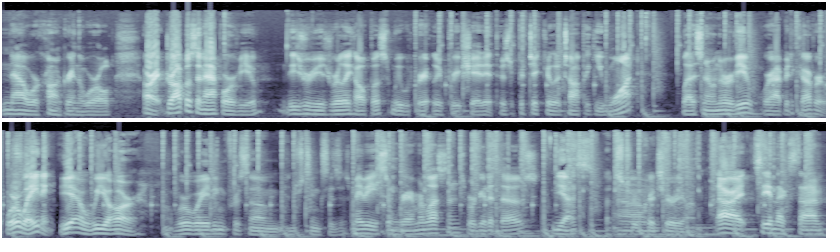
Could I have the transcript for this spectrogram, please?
now we're conquering the world. All right, drop us an Apple review. These reviews really help us. We would greatly appreciate it. If there's a particular topic you want, let us know in the review. We're happy to cover it. We're waiting. yeah, we are. We're waiting for some interesting scissors. Maybe some grammar lessons. We're good at those. Yes, that's true. Um, Criterion. All right, see you next time.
